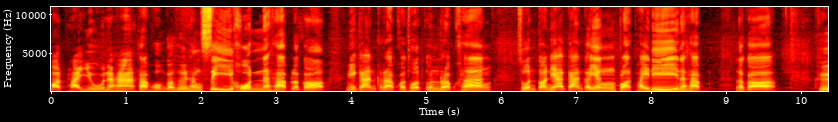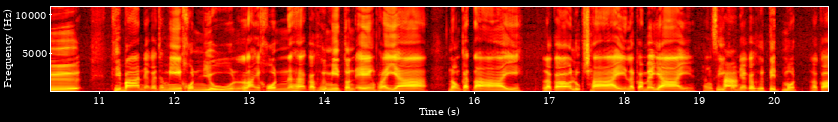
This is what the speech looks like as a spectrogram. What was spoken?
ปลอดภัยอยู่นะฮะ ครับผมก็คือทั้ง 4 คนนะครับ แล้วก็มีการกราบขอโทษคนรอบข้าง ส่วนตอนนี้อาการก็ยังปลอดภัยดีนะครับ แล้วก็คือที่บ้านเนี่ยก็จะมีคนอยู่หลายคนนะฮะก็คือมีตนเองภรรยา น้องกระต่าย แล้วก็ลูกชายแล้วก็แม่ยายทั้ง 4ค่ะคนเนี้ก็คือติดหมด แล้วก็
